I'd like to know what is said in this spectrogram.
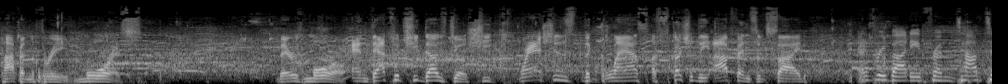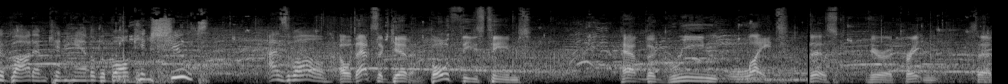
Popping the three. Morris. There's Morrow. And that's what she does, Joe. She crashes the glass, especially the offensive side. Everybody from top to bottom can handle the ball, can shoot as well. Oh, that's a given. Both these teams have the green light. This here at Creighton said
